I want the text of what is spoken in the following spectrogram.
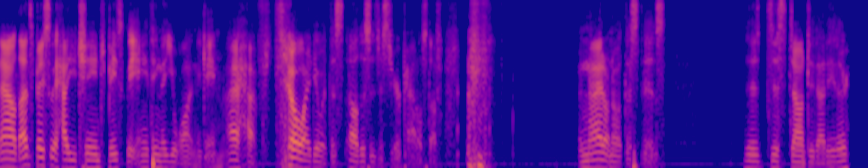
Now, that's basically how you change basically anything that you want in the game. I have no idea what this... Oh, this is just your paddle stuff. and I don't know what this is. Just don't do that either.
